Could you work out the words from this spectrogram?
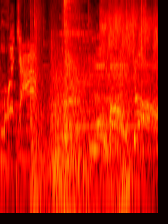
不会假，我保证。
